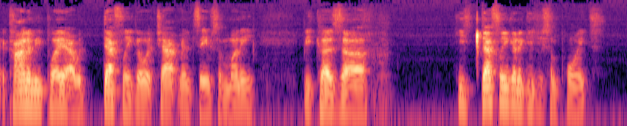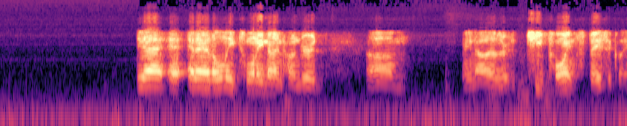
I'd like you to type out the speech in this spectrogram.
economy player, I would definitely go with Chapman, save some money, because uh, he's definitely going to give you some points. Yeah, and at only twenty nine hundred, um, you know, those are cheap points basically.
